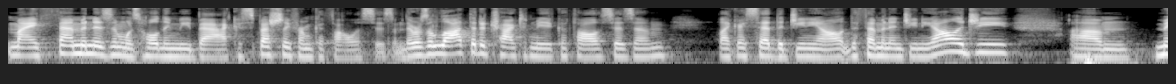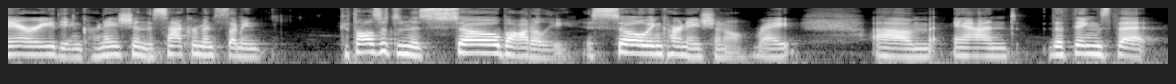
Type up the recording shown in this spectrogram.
my feminism was holding me back, especially from Catholicism. There was a lot that attracted me to Catholicism. Like I said, the genealogy, the feminine genealogy, um, Mary, the incarnation, the sacraments. I mean, Catholicism is so bodily, is so incarnational, right? Um, and the things that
